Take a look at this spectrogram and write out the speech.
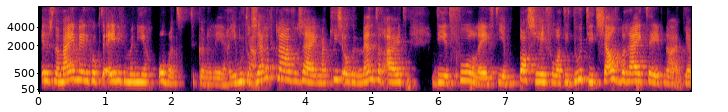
is naar mijn mening ook de enige manier om het te kunnen leren. Je moet er zelf klaar voor zijn, maar kies ook een mentor uit die het voorleeft, die een passie heeft voor wat hij doet, die het zelf bereikt heeft. Nou, ja,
